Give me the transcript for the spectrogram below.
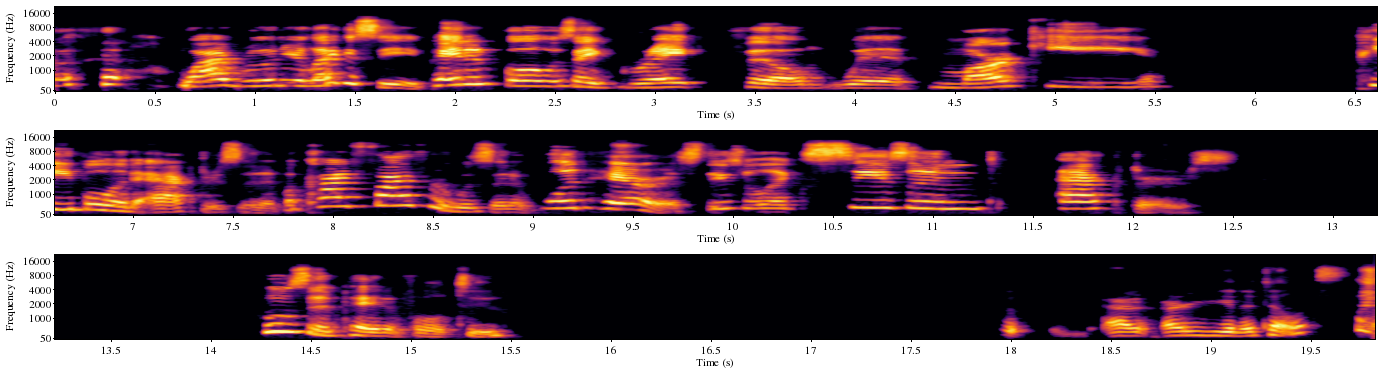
why ruin your legacy? Paid in Full was a great film with marquee people and actors in it. Mekhi Phifer was in it. Wood Harris. These are like seasoned actors. Who's in Paid in Full too? Are, are you going to tell us?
